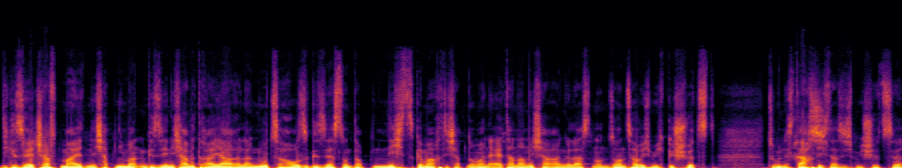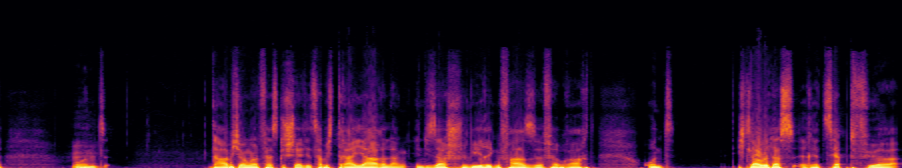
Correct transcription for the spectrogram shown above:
die Gesellschaft meiden. Ich habe niemanden gesehen. Ich habe drei Jahre lang nur zu Hause gesessen und habe nichts gemacht. Ich habe nur meine Eltern an mich herangelassen und sonst habe ich mich geschützt. Zumindest Krass. dachte ich, dass ich mich schütze. Mhm. Und da habe ich irgendwann festgestellt, jetzt habe ich drei Jahre lang in dieser schwierigen Phase verbracht. Und ich glaube, das Rezept für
